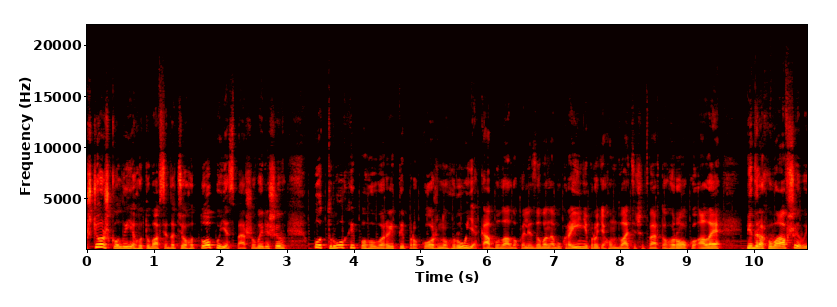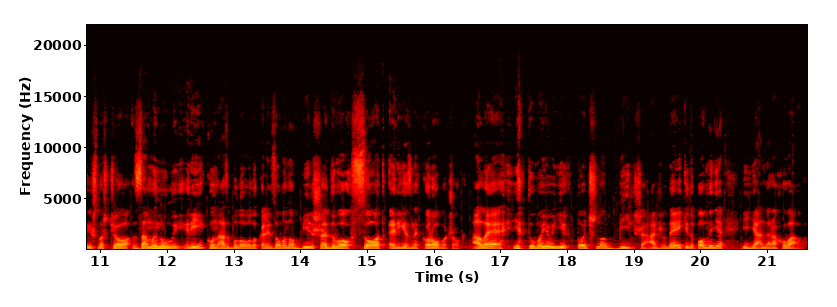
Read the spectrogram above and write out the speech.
Що ж, коли я готувався до цього топу, я спершу вирішив потрохи поговорити про кожну гру, яка була локалізована в Україні протягом 24-го року. Але підрахувавши, вийшло, що за минулий рік у нас було локалізовано більше 200 різних коробочок. Але я думаю, їх точно більше, адже деякі доповнення я не рахував.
